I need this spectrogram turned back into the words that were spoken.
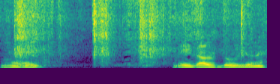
Aí. Meio das dúvidas, né?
